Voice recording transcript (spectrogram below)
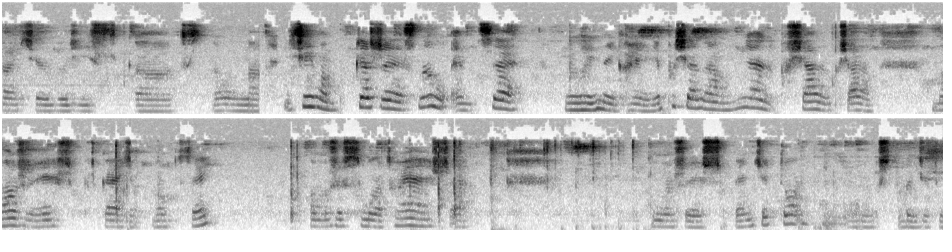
Witajcie ludziska, znowu na... Dzisiaj wam pokażę znowu MC. No innej gry nie posiadam, nie no posiadam, posiadam. Może jeszcze, poczekajcie, mam tutaj. O, może symulatora jeszcze. Może jeszcze będzie to? Nie wiem, czy to będzie tu.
